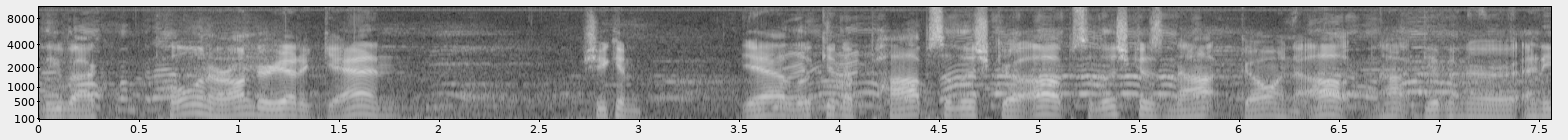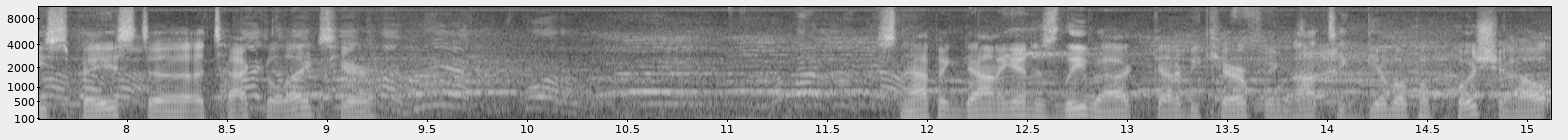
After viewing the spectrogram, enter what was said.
Livach pulling her under yet again. She can yeah, looking to pop Selishka up. Selishka's not going up, not giving her any space to attack the legs here. Snapping down again is Livach. Got to be careful not to give up a push out.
